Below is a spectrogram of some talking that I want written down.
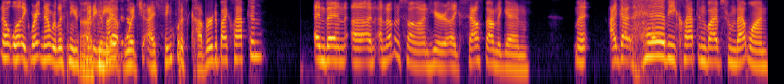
No, well, like right now we're listening to Uh, Me I- Up," which I think was covered by Clapton, and then uh, an- another song on here, like "Southbound Again." I got heavy Clapton vibes from that one,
